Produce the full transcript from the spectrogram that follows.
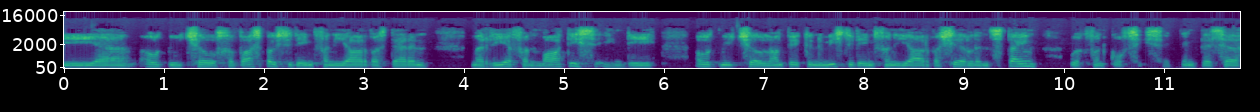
die uh, Old Mutual gewasbou student van die jaar was Darren Marie van Maties en die Old Mutual landbouekonomie student van die jaar was Sherlyn Stein ook van Koffsies ek dink dis 'n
